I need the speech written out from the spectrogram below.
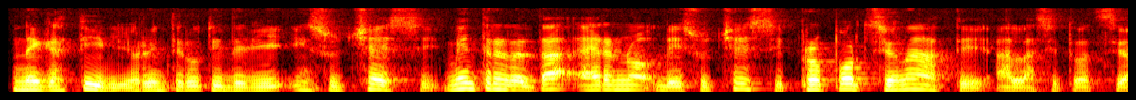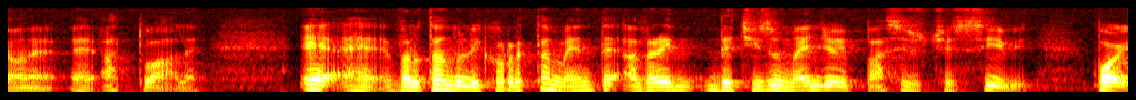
negativi, li ho ritenuti degli insuccessi, mentre in realtà erano dei successi proporzionati alla situazione eh, attuale e eh, valutandoli correttamente avrei deciso meglio i passi successivi. Poi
